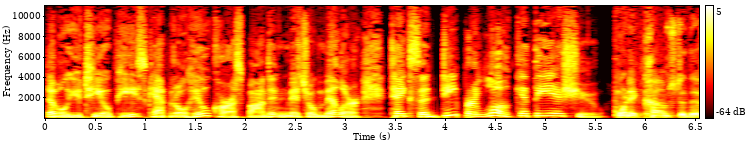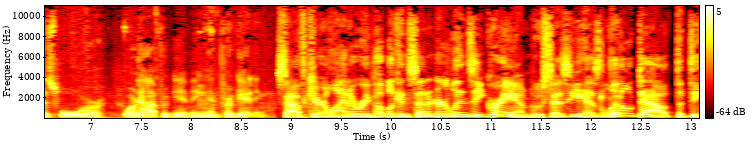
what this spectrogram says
WTOP's Capitol Hill correspondent Mitchell Miller takes a deeper look at the issue. When it comes to this war, we're not forgiving and forgetting. South Carolina Republican Senator Lindsey Graham, who says he has little doubt that the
